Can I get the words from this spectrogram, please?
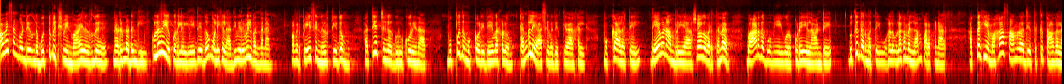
ஆவேசம் கொண்டிருந்த புத்து பிக்ஷுவின் வாயிலிருந்து நடுநடுங்கி குளறிய குரலில் ஏதேதோ மொழிகள் அதிவிரைவில் வந்தன. அவர் பேசி நிறுத்தியதும் அத்தியட்சக குரு கூறினார் முப்பது முக்கோடி தேவர்களும் தங்களை ஆசிர்வதிக்கிறார்கள். முக்காலத்தில் தேவனாம்பிரிய அசோகவர்த்தனர் பாரத பூமியை ஒரு குடையில் ஆண்டு புத்த தர்மத்தை உகழ் உலகமெல்லாம் பரப்பினார். அத்தகைய மகா சாம்ராஜ்யத்துக்கு தாங்கள்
